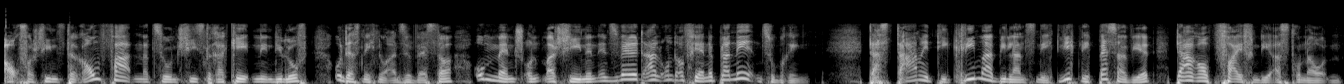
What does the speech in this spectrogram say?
Auch verschiedenste Raumfahrtennationen schießen Raketen in die Luft und das nicht nur an Silvester, um Mensch und Maschinen ins Weltall und auf ferne Planeten zu bringen. Dass damit die Klimabilanz nicht wirklich besser wird, darauf pfeifen die Astronauten.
